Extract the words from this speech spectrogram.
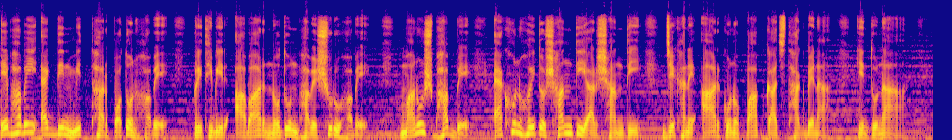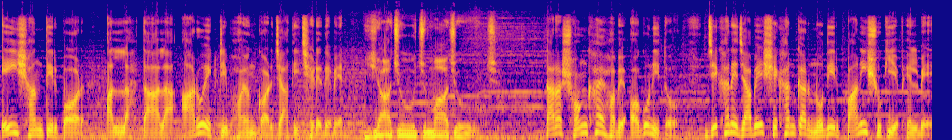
এভাবেই একদিন মিথ্যার পতন হবে পৃথিবীর আবার নতুনভাবে শুরু হবে। মানুষ ভাববে এখন হয়তো শান্তি আর শান্তি যেখানে আর কোনো পাপ কাজ থাকবে না। কিন্তু না এই শান্তির পর আল্লাহ তাআলা আরও একটি ভয়ঙ্কর জাতি ছেড়ে দেবেন। ইয়াজুজ মাজুজ। তারা সংখ্যায় হবে অগণিত। যেখানে যাবে সেখানকার নদীর পানি শুকিয়ে ফেলবে।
